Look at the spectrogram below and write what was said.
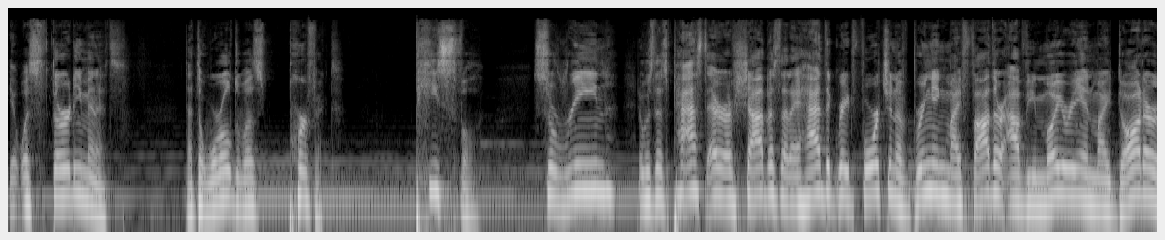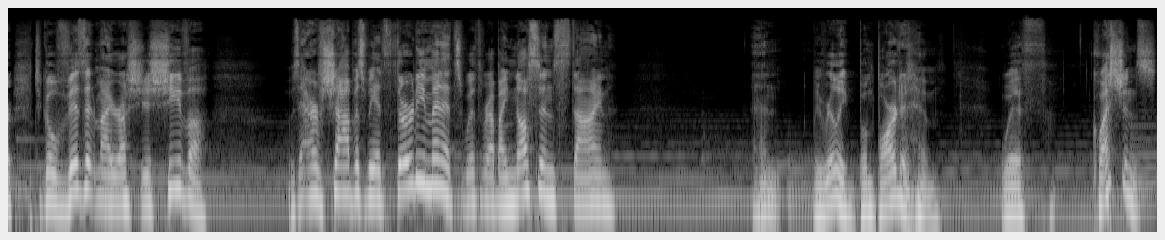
it was 30 minutes that the world was perfect, peaceful, serene. It was this past Erev Shabbos that I had the great fortune of bringing my father Avi Moiri and my daughter to go visit my Rosh Yeshiva. It was Erev Shabbos. We had 30 minutes with Rabbi Nosson Stein, and we really bombarded him with questions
